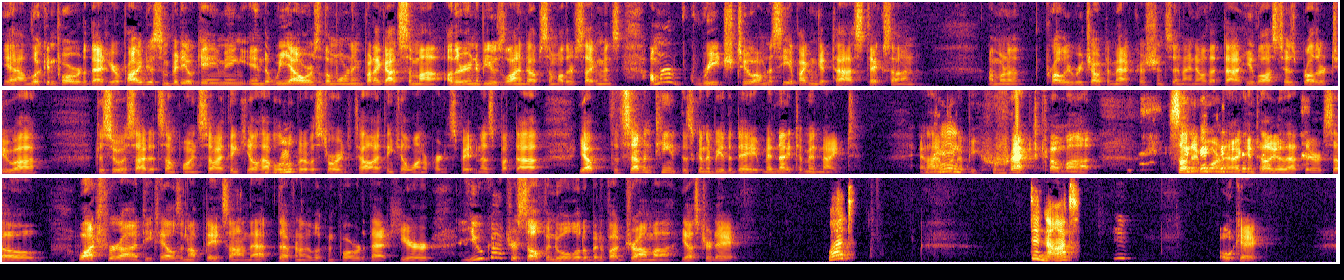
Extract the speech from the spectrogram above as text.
Yeah, I'm looking forward to that here. Probably do some video gaming in the wee hours of the morning, but I got some uh, other interviews lined up, some other segments. I'm going to reach too. I'm going to see if I can get uh, Sticks on. I'm going to probably reach out to Matt Christensen. I know that uh, he lost his brother to uh, to suicide at some point, so I think he'll have a little bit of a story to tell. I think he'll want to participate in this. But uh, yep, the 17th is going to be the day, midnight to midnight. And I'm going to be wrecked come uh, Sunday morning. I can tell you that there. So watch for uh, details and updates on that. Definitely looking forward to that here. You got yourself into a little bit of a drama yesterday. What? Did not. Okay.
